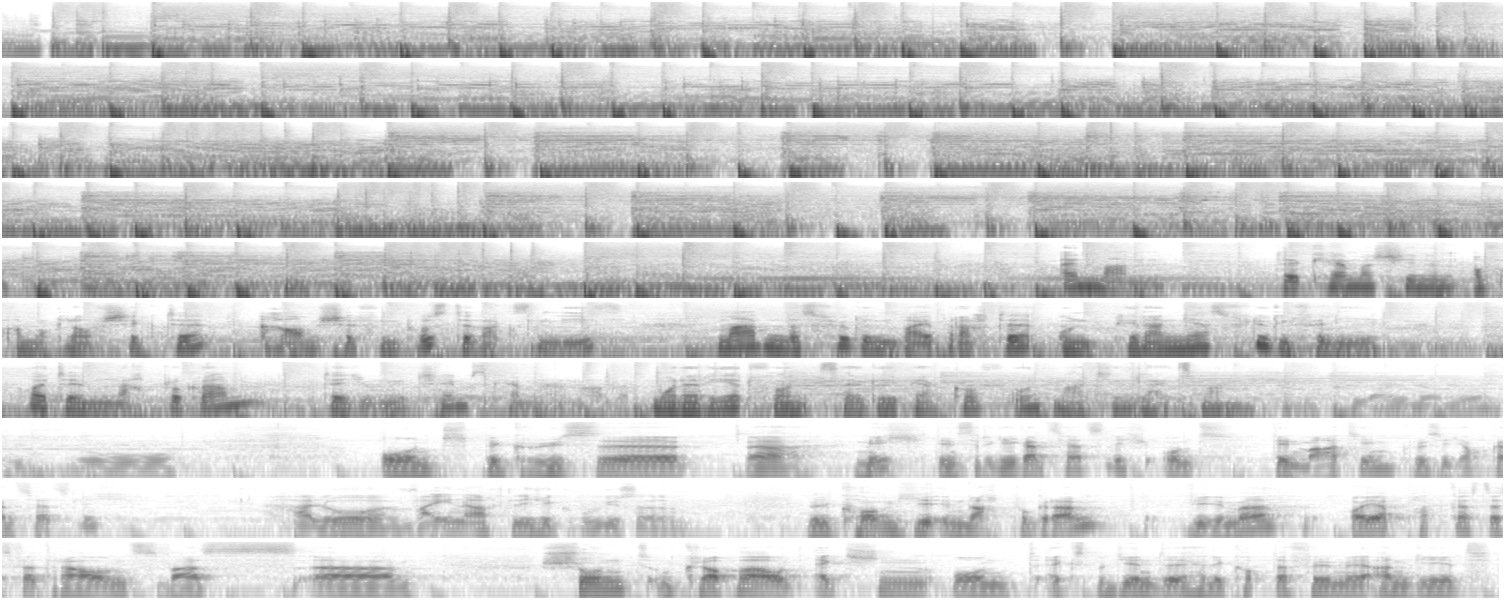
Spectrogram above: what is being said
Mm-hmm. Ein Mann, der Kehrmaschinen auf Amoklauf schickte, Raumschiffen Brüste wachsen ließ, Maden das Vögeln beibrachte und Piranhas Flügel verlieh. Heute im Nachtprogramm der junge James Cameron, moderiert von Sergei Bjerkov und Martin Gleitzmann. Kleiner? So. Und begrüße äh, mich, den Sergei, ganz herzlich und den Martin grüße ich auch ganz herzlich. Hallo, weihnachtliche Grüße. Willkommen hier im Nachtprogramm. Wie immer, euer Podcast des Vertrauens, was äh, Schund und Klopper und Action und explodierende Helikopterfilme angeht.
